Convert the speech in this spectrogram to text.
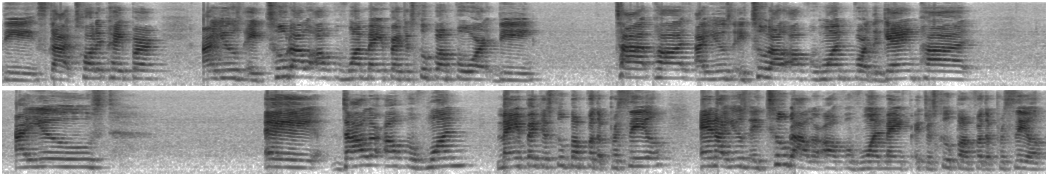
the Scott toilet paper. I used a $2 off of one manufacturer's coupon for the Tide Pods. I used a $2 off of one for the Gain Pod. I used a dollar off of one manufacturer's coupon for the Persil and I used a $2 off of one manufacturer's coupon for the Persil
